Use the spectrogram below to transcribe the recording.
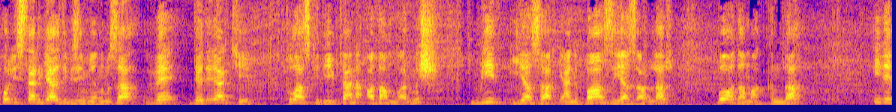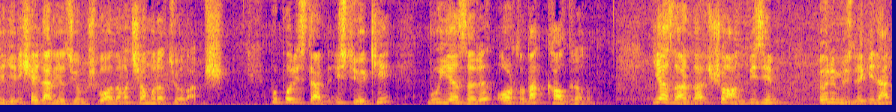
Polisler geldi bizim yanımıza ve dediler ki Pulaski diye bir tane adam varmış. Bir yazar yani bazı yazarlar bu adam hakkında ileri geri şeyler yazıyormuş. Bu adama çamur atıyorlarmış. Bu polisler de istiyor ki bu yazarı ortadan kaldıralım. Yazar da şu an bizim önümüzde giden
